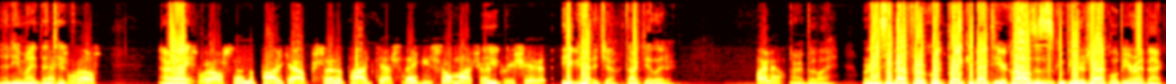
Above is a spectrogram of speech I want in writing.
And he might then take, Excellent. all right? I'll send the podcast. Send the podcast. Thank you so much. I You- appreciate it. You got it, Joe. Talk to you later. Bye now. All right, bye bye. We're going to sit out for a quick break. Get back to your calls. This is Computer Talk. We'll be right back.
